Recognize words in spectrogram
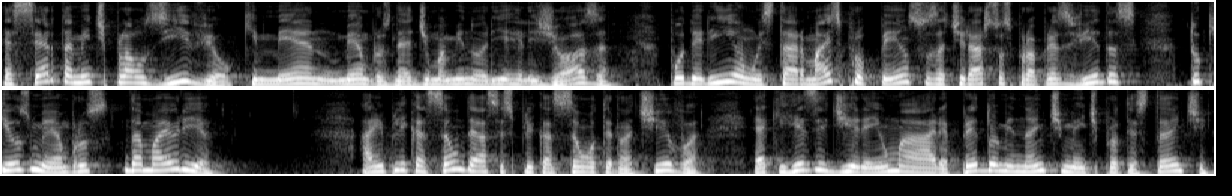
É certamente plausível que membros né, de uma minoria religiosa poderiam estar mais propensos a tirar suas próprias vidas do que os membros da maioria. A implicação dessa explicação alternativa é que residir em uma área predominantemente protestante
